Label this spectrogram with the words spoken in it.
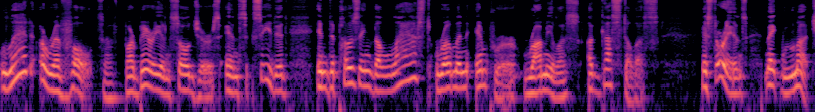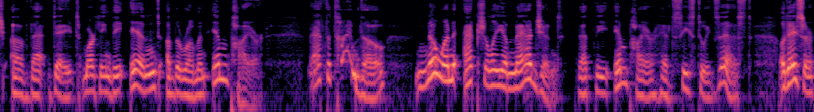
led a revolt of barbarian soldiers and succeeded in deposing the last Roman emperor, Romulus Augustulus. Historians make much of that date, marking the end of the Roman Empire. At the time, though, no one actually imagined that the empire had ceased to exist. Odoacer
